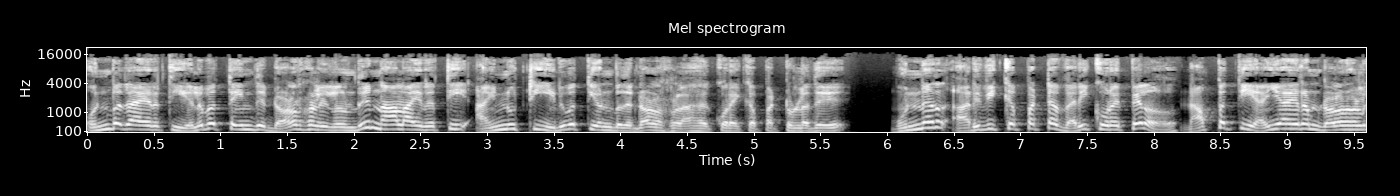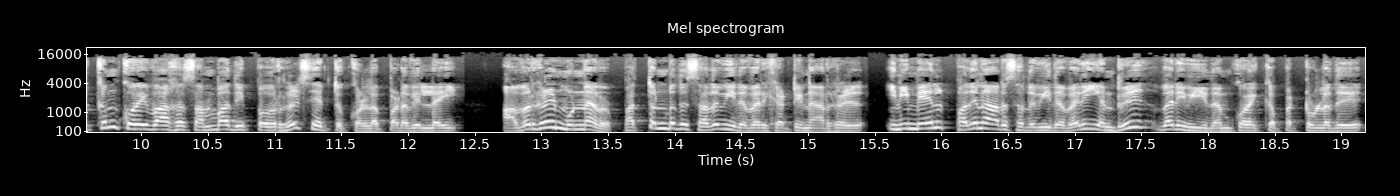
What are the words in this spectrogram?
ஒன்பதாயிரத்தி எழுபத்தைந்து டாலர்களிலிருந்து நாலாயிரத்தி ஐநூற்றி இருபத்தி ஒன்பது டாலர்களாக குறைக்கப்பட்டுள்ளது. முன்னர் அறிவிக்கப்பட்ட வரி குறைப்பில் நாற்பத்தி ஐயாயிரம் டாலர்களுக்கும் குறைவாக சம்பாதிப்பவர்கள் சேர்த்துக் கொள்ளப்படவில்லை. அவர்கள் முன்னர் பத்தொன்பது சதவீத வரி கட்டினார்கள். இனிமேல் பதினாறு சதவீத வரி என்று வரி வீதம் குறைக்கப்பட்டுள்ளது.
